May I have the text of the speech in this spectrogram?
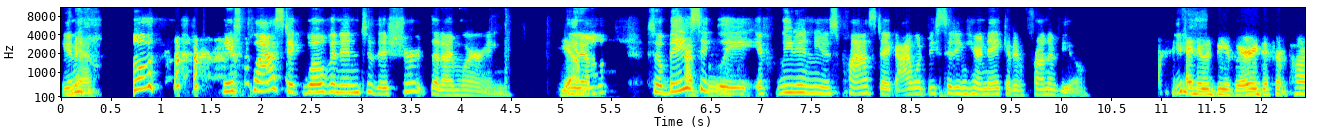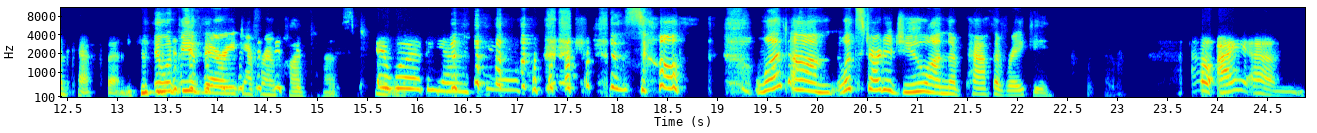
you know Yeah. there's plastic woven into this shirt that i'm wearing Yeah. You know? So basically, Absolutely. if we didn't use plastic, I would be sitting here naked in front of you. And it would be a very different podcast then. it would be a very different podcast. It would, yeah. yeah. so what um what started you on the path of Reiki? Oh, I um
